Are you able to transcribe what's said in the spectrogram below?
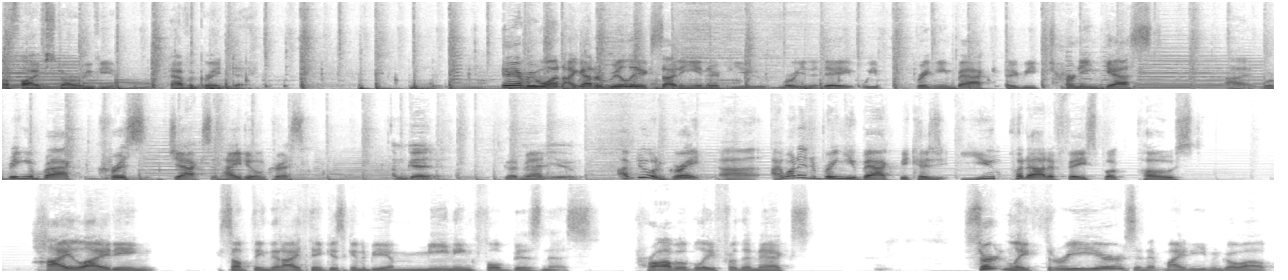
a five star review. Have a great day. Hey everyone, I got a really exciting interview for you today. We're bringing back a returning guest. Uh, we're bringing back Chris Jackson. How you doing, Chris? I'm good. Good, man. How are you? I'm doing great. Uh, I wanted to bring you back because you put out a Facebook post highlighting something that I think is going to be a meaningful business, probably for the next certainly three years, and it might even go out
